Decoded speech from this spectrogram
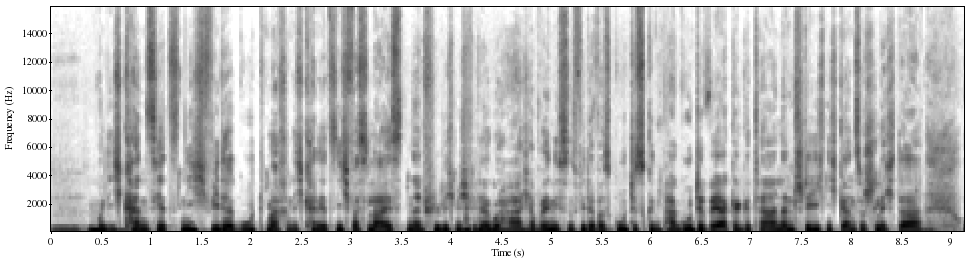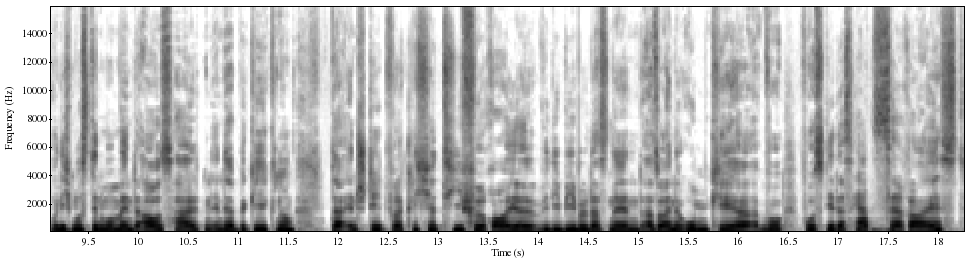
mhm. und ich kann es jetzt nicht wieder gut machen. Ich kann jetzt nicht was leisten, dann fühle ich mich mhm. wieder gut. Ich habe wenigstens wieder was Gutes, ein paar gute Werke getan, dann stehe ich nicht ganz so schlecht da. Und ich muss den Moment aushalten in der Begegnung. Da entsteht wirkliche tiefe Reue, wie die Bibel das nennt. Also eine Umkehr, wo, wo es dir das Herz zerreißt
